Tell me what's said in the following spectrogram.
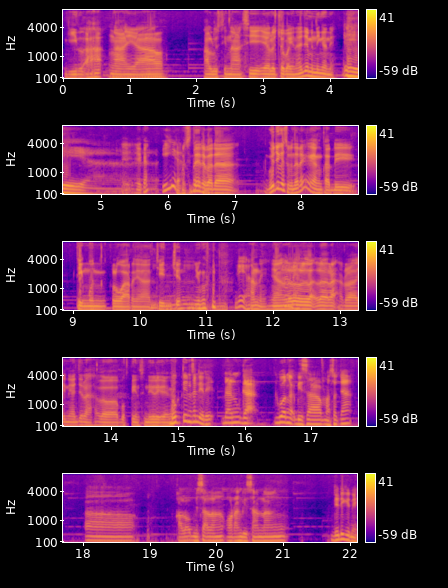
gila, ngayal, halusinasi, ya lo cobain aja mendingan ya. Iya. Iya kan? Iya. Maksudnya daripada gue juga sebenarnya yang tadi timun keluarnya cincin juga Iya. aneh. Yang lo, lo, lo- lo ini aja lah, lo buktiin sendiri ya. kan? Buktiin sendiri dan nggak gua nggak bisa maksudnya eh kalau misalnya orang di sana jadi gini,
